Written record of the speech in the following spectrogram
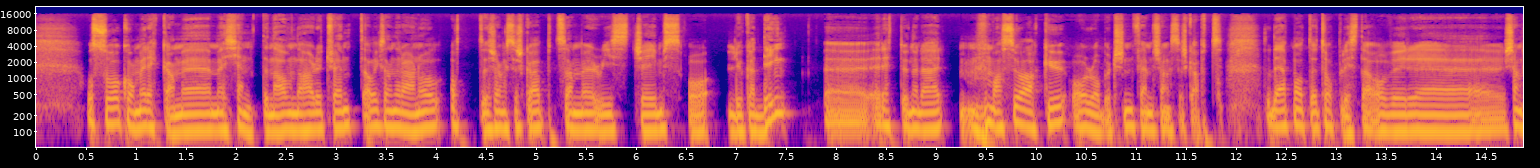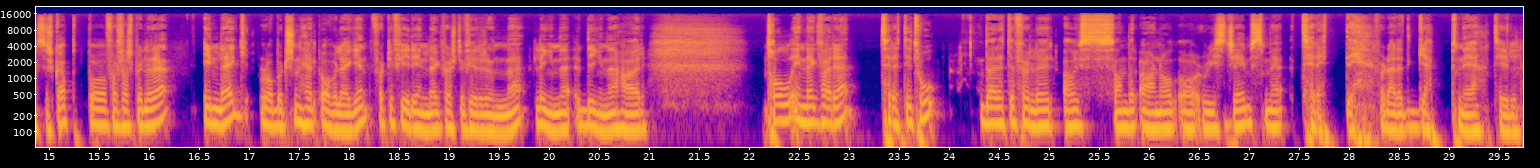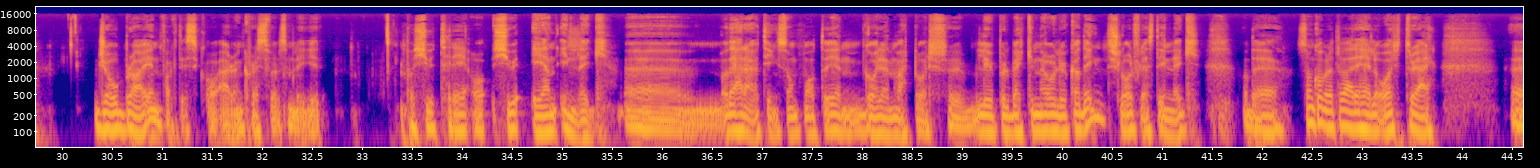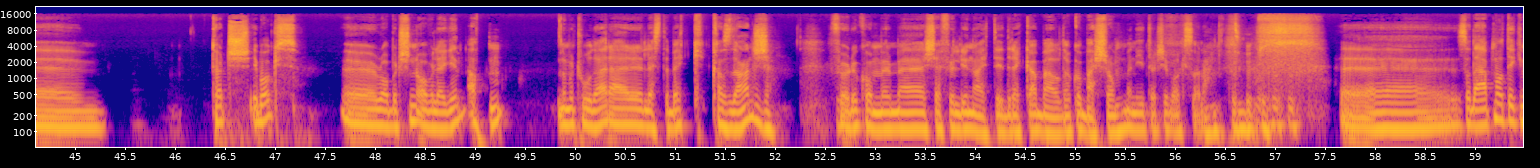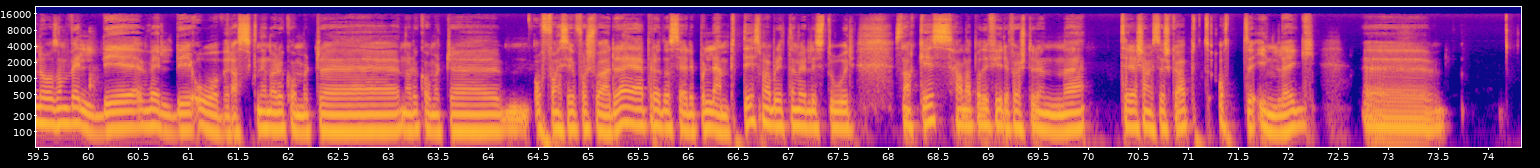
Og så kommer rekka med, med kjente navn. Da har du Trent Alexander Arnold, åtte sjanser skapt, sammen med Reece James og Luca Ding. Rett under der Masuaku og Robertson, fem sjanser skapt. Så Det er på en måte topplista over sjanser skapt på forsvarsspillere. Innlegg. Robertsen helt overlegen. 44 innlegg første fire rundene. Ligne, Digne har 12 innlegg færre. 32. Deretter følger Alexander Arnold og Reece James med 30. For det er et gap ned til Joe Bryan faktisk, og Aaron Cresswell som ligger på 23 og 21 innlegg. Uh, og det her er jo ting som på en måte går igjen hvert år. Liverpool-bekkene og Luca Ding slår flest innlegg. Og det, sånn kommer det til å være hele år, tror jeg. Eh, touch i boks. Robertsen overlegen, 18. Nummer to der er Lesterbeck Kazdanj. Før du kommer med Sheffield United-rekka Baldock og Basham med ni touch i boks så langt. Eh, så det er på en måte ikke noe sånn veldig, veldig overraskende når det kommer til, når det kommer til offensive forsvarere. Jeg prøvde å se litt på Lamptey, som har blitt en veldig stor snakkis. Han er på de fire første rundene. Tre sjanser skapt, åtte innlegg. eh,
